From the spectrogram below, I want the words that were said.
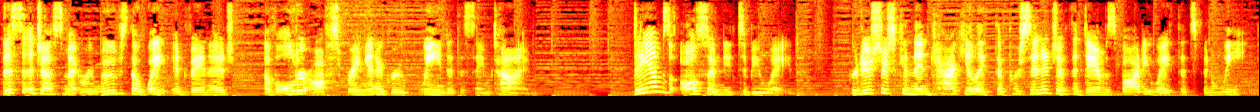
This adjustment removes the weight advantage of older offspring in a group weaned at the same time. Dams also need to be weighed. Producers can then calculate the percentage of the dam's body weight that's been weaned.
